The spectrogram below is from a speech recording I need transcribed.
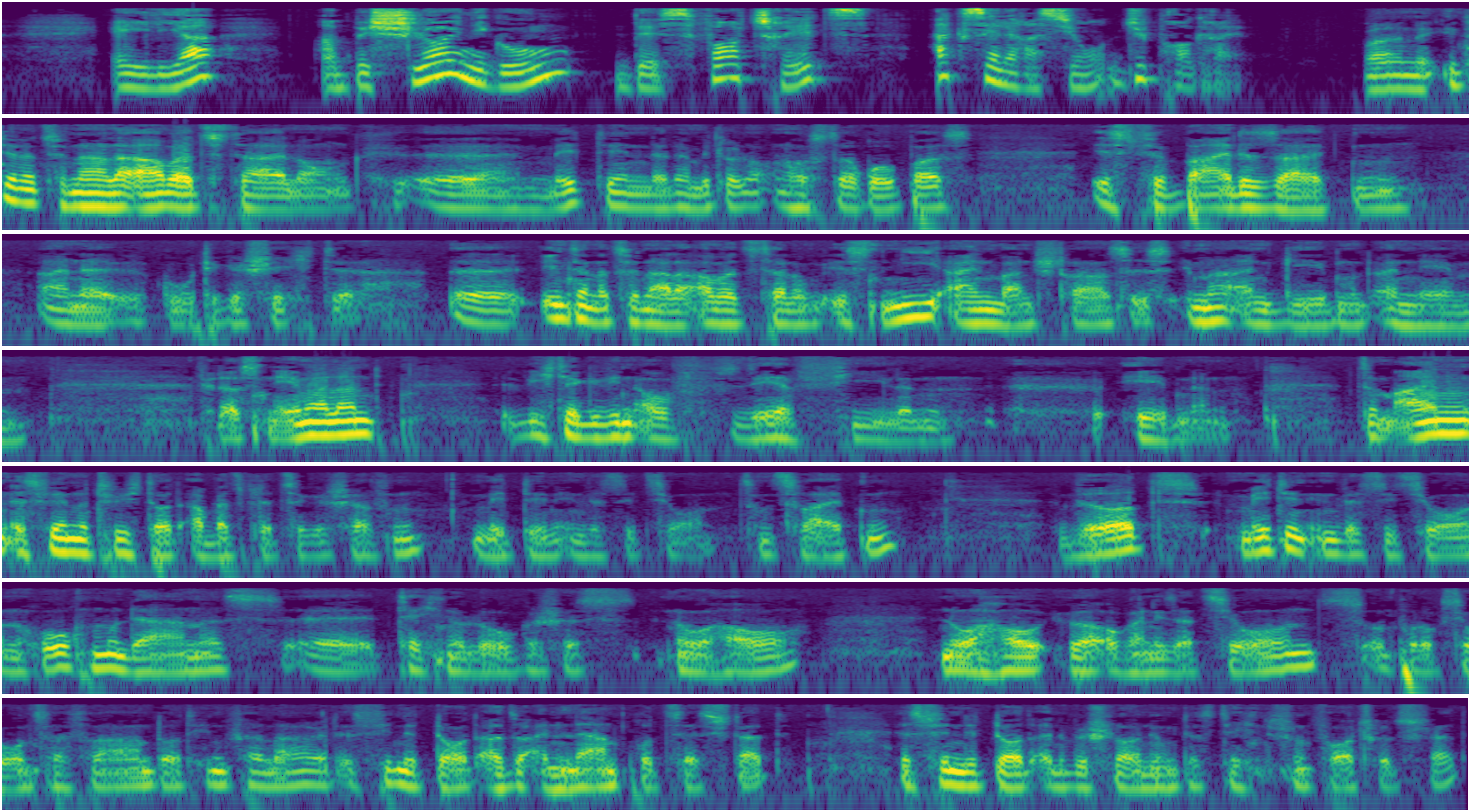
Et il y a une Beschleunigung des Fortschritts, accélération du progrès. Eine internationale Arbeitsteilung äh, mit den Ländern Mittel- und Osteuropas ist für beide Seiten eine gute Geschichte. Äh, internationale Arbeitsteilung ist nie Einbahnstraße, ist immer ein Geben und ein Nehmen. Für das Nehmerland liegt der Gewinn auf sehr vielen äh, Ebenen. Zum einen, es werden natürlich dort Arbeitsplätze geschaffen mit den Investitionen. Zum zweiten, wird mit den Investitionen hochmodernes äh, technologisches Know-how, Know-how über Organisations- und Produktionsverfahren dorthin verlagert. Es findet dort also ein Lernprozess statt. Es findet dort eine Beschleunigung des technischen Fortschritts statt.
